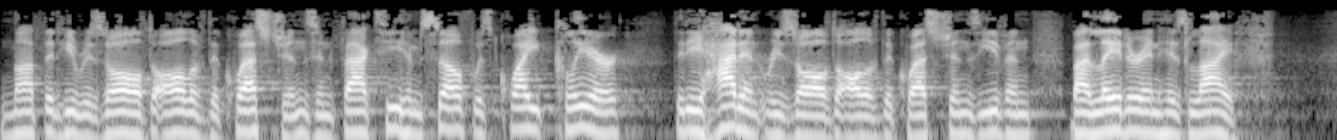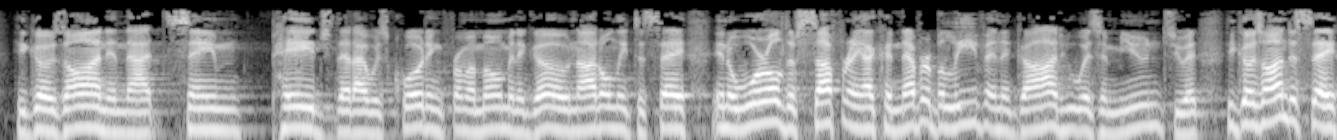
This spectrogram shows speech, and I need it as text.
Not that he resolved all of the questions. In fact, he himself was quite clear that he hadn't resolved all of the questions, even by later in his life. He goes on in that same page that I was quoting from a moment ago, not only to say, in a world of suffering, I could never believe in a God who was immune to it. He goes on to say,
